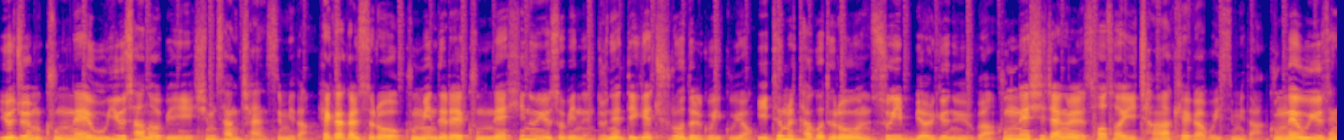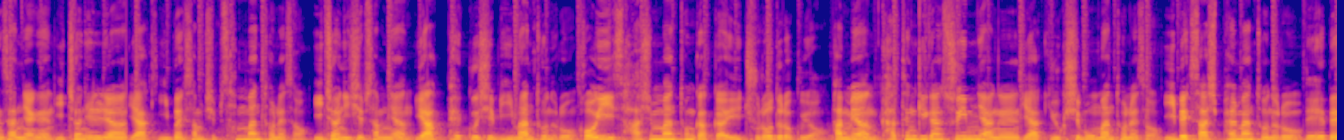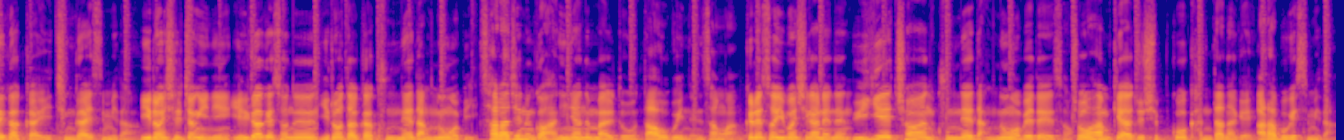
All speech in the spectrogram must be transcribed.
요즘 국내 우유 산업이 심상치 않습니다. 해가 갈수록 국민들의 국내 흰 우유 소비는 눈에 띄게 줄어들고 있고요. 이 틈을 타고 들어온 수입 멸균 우유가 국내 시장을 서서히 장악해 가고 있습니다. 국내 우유 생산량은 2001년 약 233만 톤에서 2023년 약 192만 톤으로 거의 40만 톤 가까이 줄어들었고요. 반면 같은 기간 수입량은 약 65만 톤에서 248만 톤으로 4배 가까이 증가했습니다. 이런 실정이니 일각에서는 이러다가 국내 낙농업이 사라지는 거 아니냐는 말도 나오고 있는 상황. 그래서 이번 시간에는 위기에 처한 국내 낙농업에 대해서 저와 함께 아주 쉽고 간단하게 알아보겠습니다.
